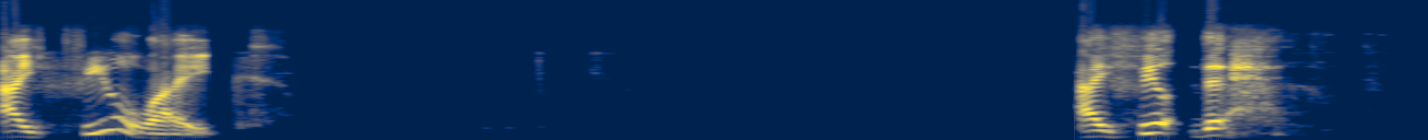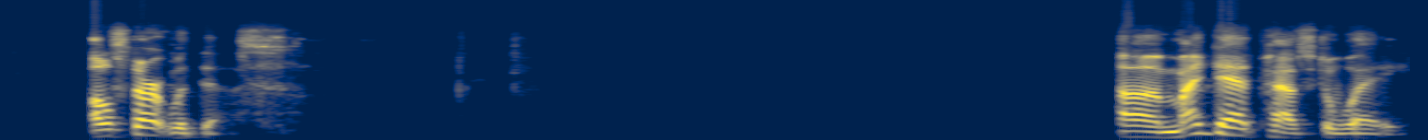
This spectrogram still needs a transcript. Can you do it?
I feel like I feel that I'll start with this. Uh, my dad passed away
